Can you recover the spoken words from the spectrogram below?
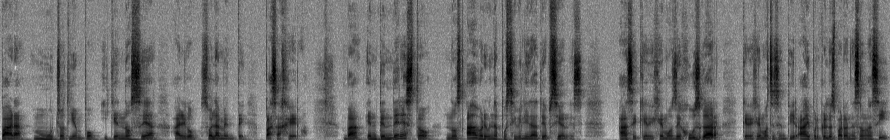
para mucho tiempo y que no sea algo solamente pasajero. ¿Va? Entender esto nos abre una posibilidad de opciones. Hace que dejemos de juzgar, que dejemos de sentir, ay, porque los varones son así,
